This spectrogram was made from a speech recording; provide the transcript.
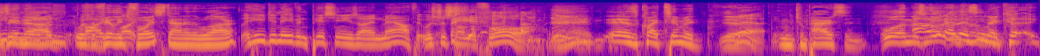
Was didn't in uh, even was like- the Village like- Voice down in the Willara? He didn't even piss in his own mouth. It was just on the floor. you know? Yeah, it was quite timid yeah. Yeah. in comparison. Well, and there's oh, no, you know, there's, no you know, link. Cur-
